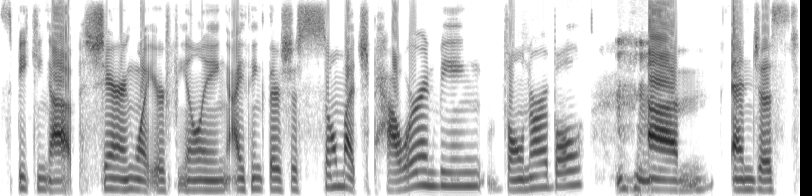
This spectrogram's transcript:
speaking up sharing what you're feeling i think there's just so much power in being vulnerable mm-hmm. um, and just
